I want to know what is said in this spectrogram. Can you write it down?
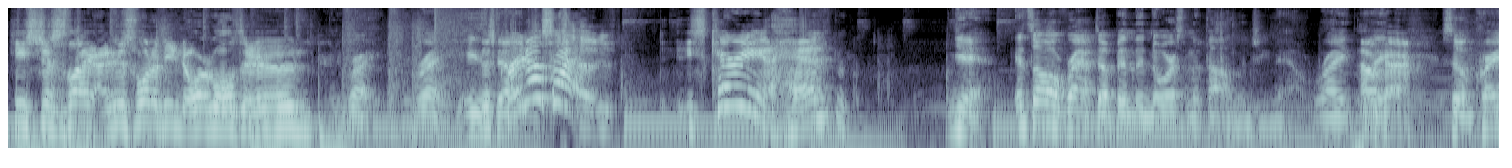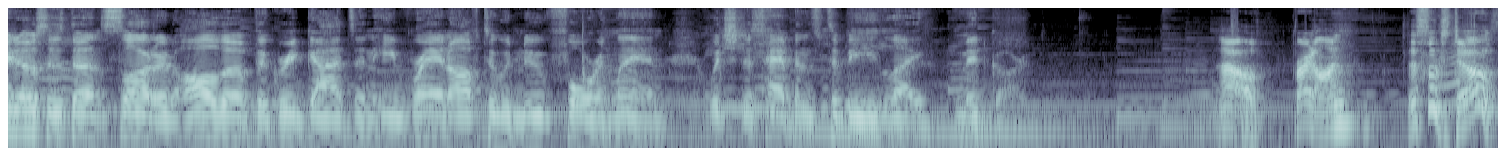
He's just like, I just want to be normal, dude. Right, right. He's Does done- Kratos have? He's carrying a head. Yeah, it's all wrapped up in the Norse mythology now, right? Okay. So Kratos has done slaughtered all of the Greek gods, and he ran off to a new foreign land, which just happens to be like Midgard. Oh, right on. This looks dope.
